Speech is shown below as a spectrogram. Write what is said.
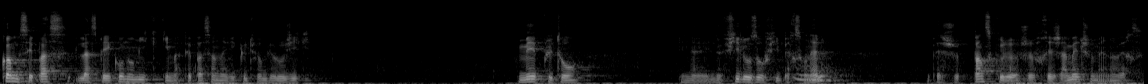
comme c'est pas l'aspect économique qui m'a fait passer en agriculture biologique, mais plutôt une, philosophie personnelle, ben, je pense que je ne ferai jamais le chemin inverse.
